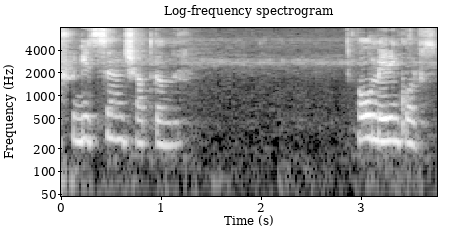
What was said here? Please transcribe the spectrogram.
Şu gitsin shotgun'dır. O Marine Corps.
